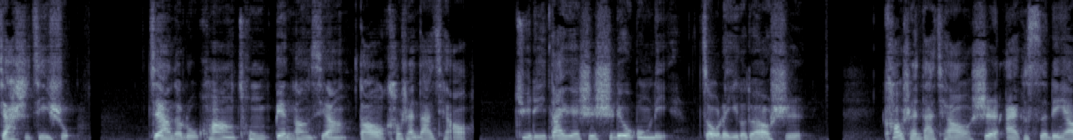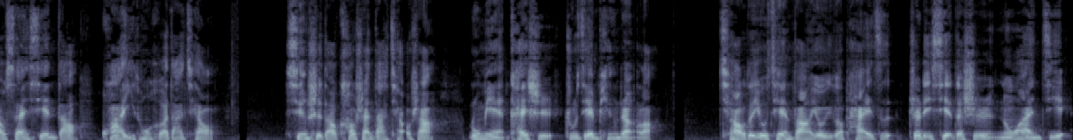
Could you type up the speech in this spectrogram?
驾驶技术。这样的路况，从边杠乡到靠山大桥，距离大约是十六公里，走了一个多小时。靠山大桥是 X 零幺三县道跨伊通河大桥，行驶到靠山大桥上，路面开始逐渐平整了。桥的右前方有一个牌子，这里写的是农安界，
